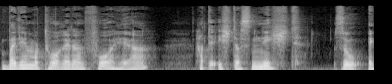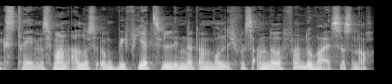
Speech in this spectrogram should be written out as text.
bei den Motorrädern vorher hatte ich das nicht so extrem. Es waren alles irgendwie Vierzylinder, dann wollte ich was anderes fahren, du weißt es noch.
